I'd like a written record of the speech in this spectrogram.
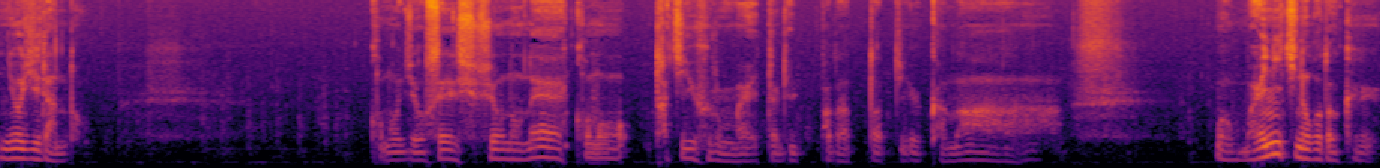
ニュージーランド。この女性首相のねこの立ち居振る舞いと立派だったっていうかな。もう毎日のごとく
